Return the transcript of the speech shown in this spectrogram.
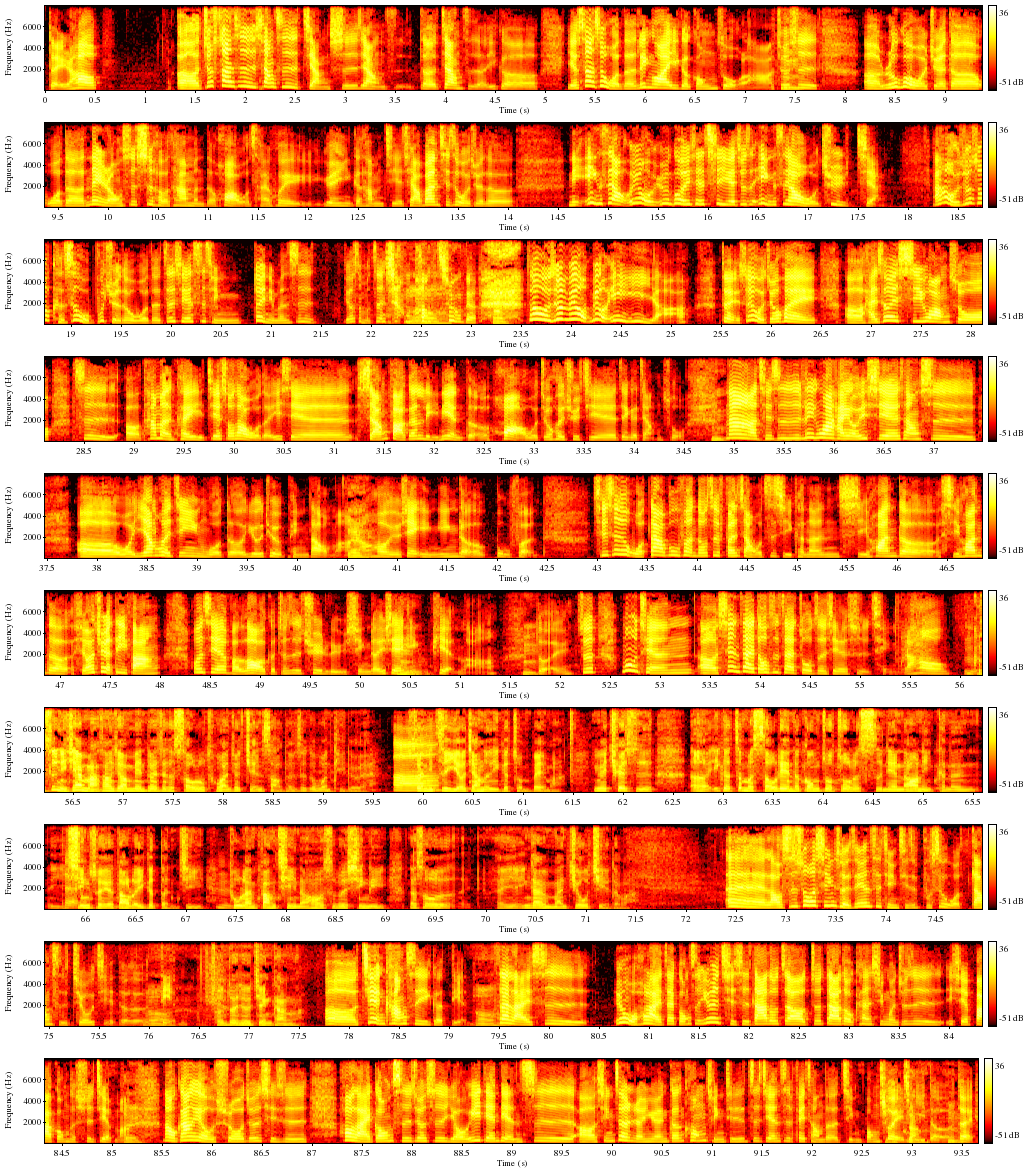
对，然后。呃，就算是像是讲师这样子的，这样子的一个，也算是我的另外一个工作啦。就是，呃，如果我觉得我的内容是适合他们的话，我才会愿意跟他们接洽。不然，其实我觉得你硬是要，因为我遇过一些企业，就是硬是要我去讲，然后我就说，可是我不觉得我的这些事情对你们是。有什么正向帮助的？对，我觉得没有没有意义啊。对，所以我就会呃，还是会希望说是呃，他们可以接收到我的一些想法跟理念的话，我就会去接这个讲座。那其实另外还有一些像是呃，我一样会经营我的 YouTube 频道嘛，然后有一些影音的部分。其实我大部分都是分享我自己可能喜欢的、喜欢的、喜欢去的地方，或一些 vlog，就是去旅行的一些影片啦。对，就是目前呃，现在都是在做这些事情。然后，可是你现在马上就要面对这个收入突然就减少的这个问题，对不对？呃，所以你自己有这样的一个准备吗？因为确实，呃，一个这么熟练的工作做了十年，然后你可能薪水也到了一个等级，突然放弃，然后是不是心里那时候呃也应该也蛮纠结的吧？哎，老实说，薪水这件事情其实不是我当时纠结的点，纯粹就是健康啊。呃，健康是一个点，再来是因为我后来在公司，因为其实大家都知道，就大家都有看新闻，就是一些罢工的事件嘛。对。那我刚刚有说，就是其实后来公司就是有一点点是呃，行政人员跟空勤其实之间是非常的紧绷对立的。对。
